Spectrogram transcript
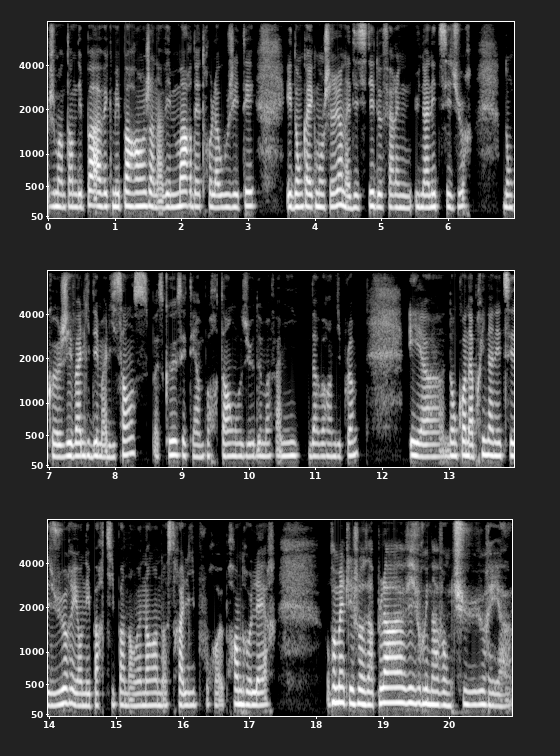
Je m'entendais pas avec mes parents, j'en avais marre d'être là où j'étais. Et donc avec mon chéri, on a décidé de faire une, une année de césure. Donc j'ai validé ma licence parce que c'était important aux yeux de ma famille d'avoir un diplôme. Et euh, donc on a pris une année de césure et on est parti pendant un an en Australie pour euh, prendre l'air, remettre les choses à plat, vivre une aventure et, euh,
